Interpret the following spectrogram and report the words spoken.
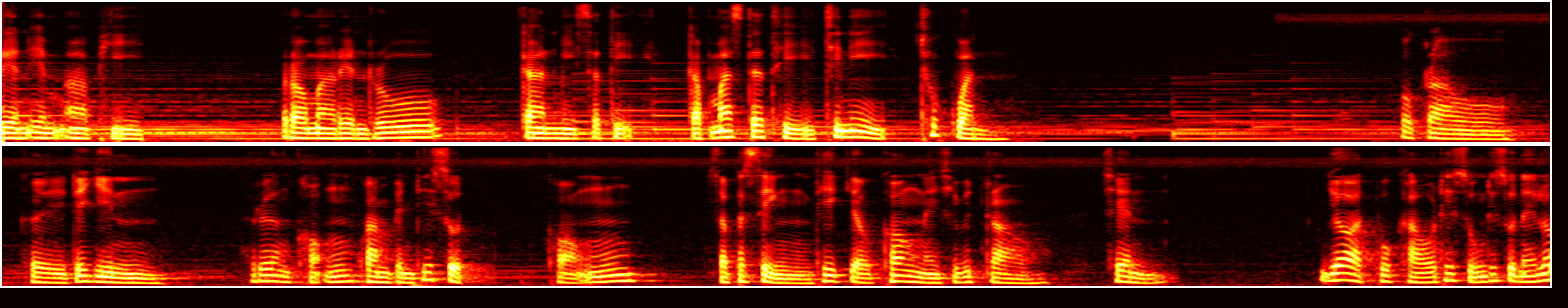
เรียน MRP เรามาเรียนรู้การมีสติกับ Master T ที่ที่นี่ทุกวัน พวกเราเคยได้ยินเรื่องของความเป็นที่สุดของสรรพสิ่งที่เกี่ยวข้องในชีวิตเรา เช่น ยอดภูเขาที่สูงที่สุดในโล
